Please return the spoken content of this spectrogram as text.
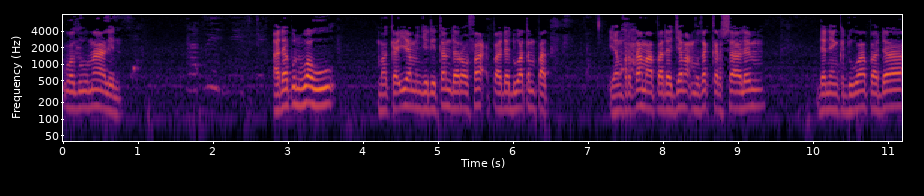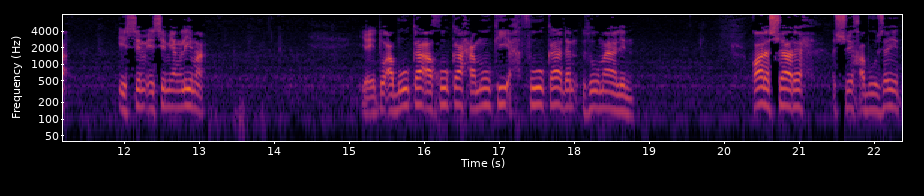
وذو مال Adapun wawu maka ia menjadi tanda rofa pada dua tempat. Yang pertama pada jamak mudzakkar salim dan yang kedua pada isim-isim yang lima yaitu abuka, akhuka, hamuki, ahfuka dan zumalin. Qala syarih Syekh Abu Zaid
